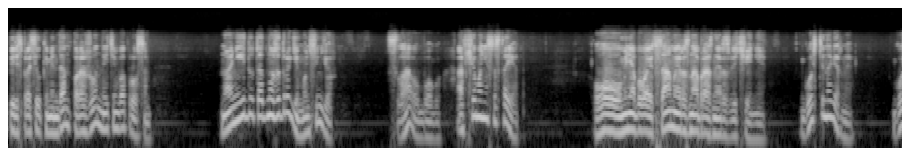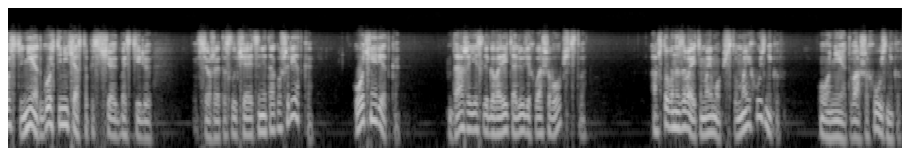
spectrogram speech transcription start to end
переспросил комендант, пораженный этим вопросом. Но они идут одно за другим, монсеньор. Слава богу. А в чем они состоят? О, у меня бывают самые разнообразные развлечения. Гости, наверное. Гости? Нет, гости не часто посещают Бастилию. Все же это случается не так уж редко. Очень редко. Даже если говорить о людях вашего общества? А что вы называете моим обществом? Моих узников? О, нет, ваших узников.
